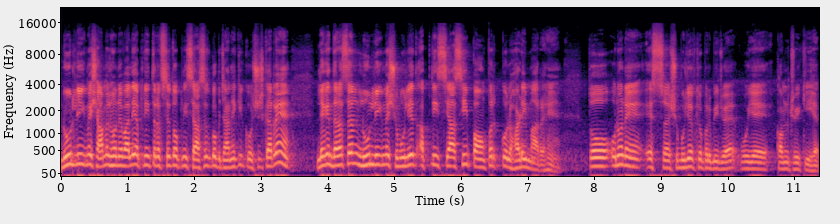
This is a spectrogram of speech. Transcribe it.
नून लीग में शामिल होने वाले अपनी तरफ़ से तो अपनी सियासत को बचाने की कोशिश कर रहे हैं, लेकिन दरअसल नून लीग में शमूलियत अपनी सियासी पाँव पर कुल्हाड़ी मार रहे हैं। तो उन्होंने इस शमूलियत के ऊपर भी जो है, वो ये कॉमेंट्री की है।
